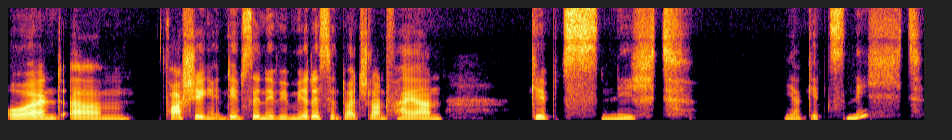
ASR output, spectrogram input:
Und, ähm, Fasching in dem Sinne, wie wir das in Deutschland feiern, gibt's nicht. Ja, gibt's nicht,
